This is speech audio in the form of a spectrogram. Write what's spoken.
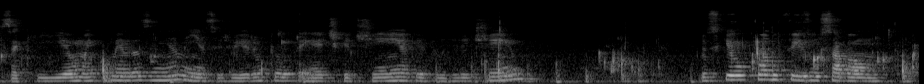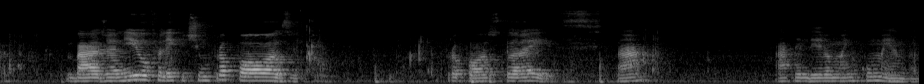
Isso aqui é uma encomendazinha minha. Vocês viram que eu tenho a etiquetinha, tem tudo direitinho. Por isso que eu, quando fiz o sabão barra de anil, eu falei que tinha um propósito. O propósito era esse, tá? Atender a uma encomenda.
